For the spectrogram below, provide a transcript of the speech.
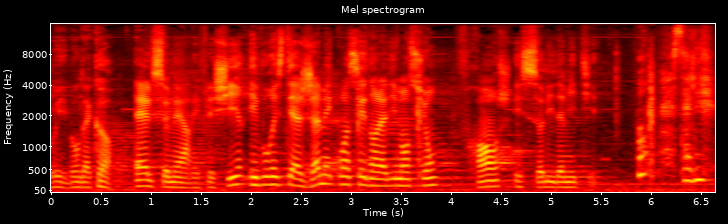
Oui, bon d'accord. Elle se met à réfléchir et vous restez à jamais coincé dans la dimension franche et solide amitié. Bon, bah, salut.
